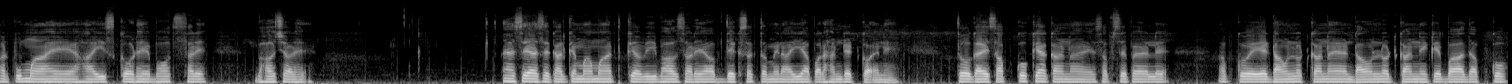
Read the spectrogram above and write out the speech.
और पुमा है हाई स्कोर है, बहुत सारे भाउचर है। ऐसे ऐसे करके मामा का भी भाव है, आप देख सकते हो, मेरा यहाँ पर हंड्रेड कॉइन है। तो गाइस आपको क्या करना है? सबसे पहले आपको ये डाउनलोड करना है। डाउनलोड करने के बाद आपको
